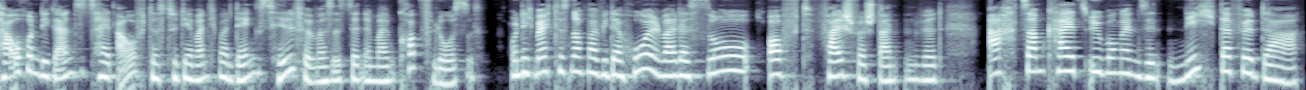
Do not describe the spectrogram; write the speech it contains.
tauchen die ganze Zeit auf, dass du dir manchmal denkst, Hilfe, was ist denn in meinem Kopf los? Und ich möchte es nochmal wiederholen, weil das so oft falsch verstanden wird. Achtsamkeitsübungen sind nicht dafür da,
